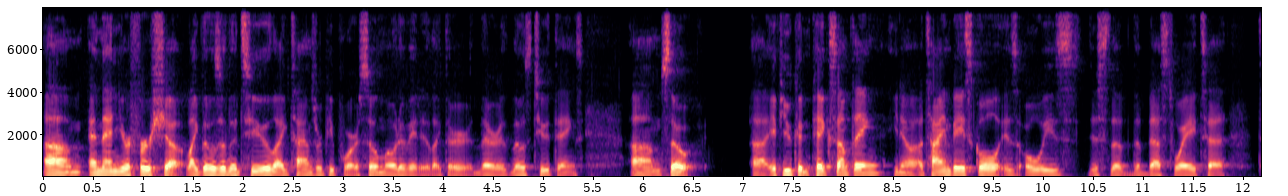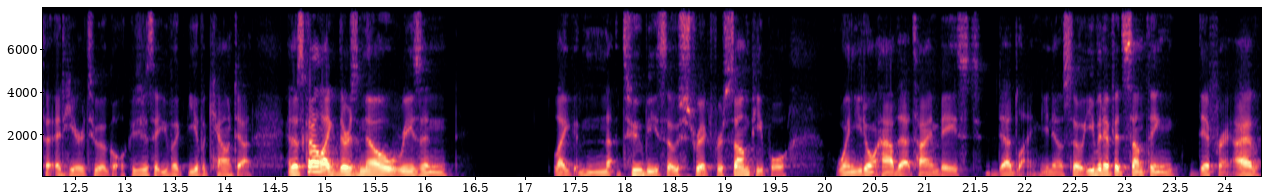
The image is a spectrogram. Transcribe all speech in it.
Um, and then your first show, like those are the two like times where people are so motivated. Like they're they're those two things. Um, so uh, if you can pick something, you know, a time-based goal is always just the, the best way to, to adhere to a goal because you just you have, a, you have a countdown, and it's kind of like there's no reason like to be so strict for some people when you don't have that time-based deadline. You know, so even if it's something different, I have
